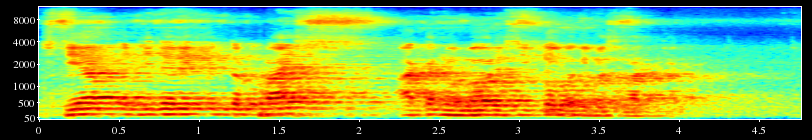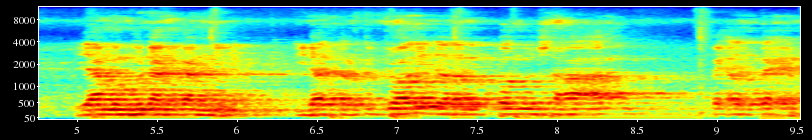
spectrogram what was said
Setiap engineering enterprise akan membawa risiko bagi masyarakat yang menggunakannya, tidak terkecuali dalam pengusahaan PLTN.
